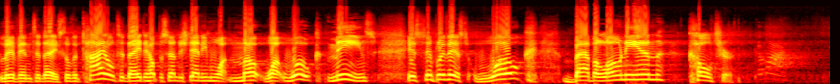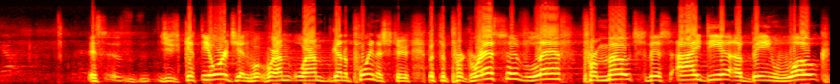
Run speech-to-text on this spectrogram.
live in today. So, the title today, to help us understand even what, mo- what woke means, is simply this Woke Babylonian Culture. It's, you get the origin where I'm, where I'm going to point us to. But the progressive left promotes this idea of being woke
